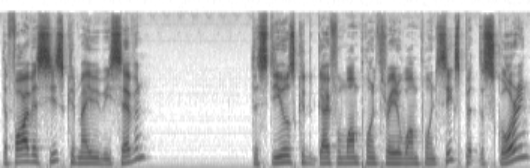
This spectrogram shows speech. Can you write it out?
the five assists could maybe be seven. The steals could go from 1.3 to 1.6, but the scoring,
